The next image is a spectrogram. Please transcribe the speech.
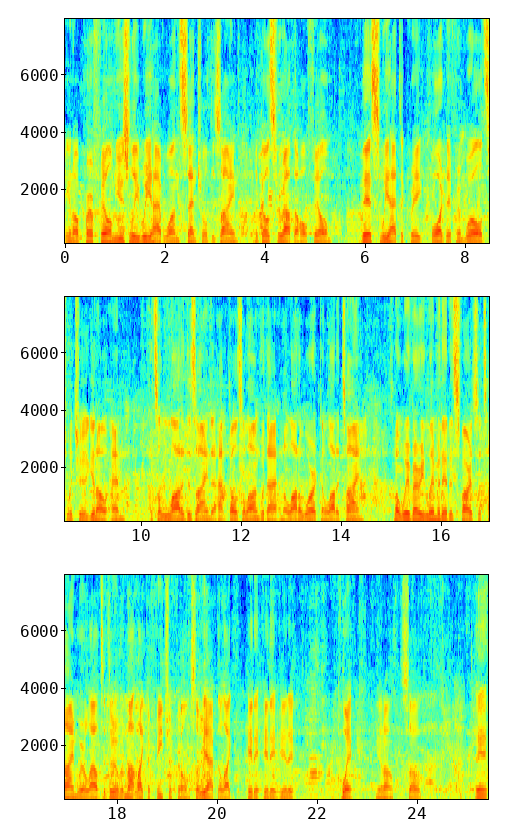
you know, per film, usually we have one central design that goes throughout the whole film. This, we had to create four different worlds, which, are, you know, and it's a lot of design that goes along with that and a lot of work and a lot of time. But we're very limited as far as the time we're allowed to do it. We're not like a feature film, so we have to like hit it, hit it, hit it quick, you know. So it,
